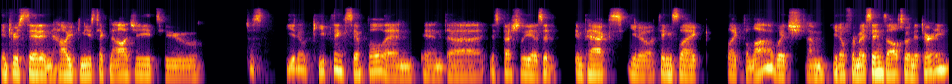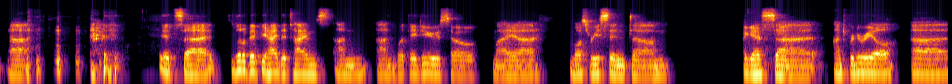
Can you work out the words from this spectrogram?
interested in how you can use technology to just you know keep things simple and and uh, especially as it impacts you know things like like the law which i'm you know for my sins also an attorney. Uh, it's uh, a little bit behind the times on on what they do. So my uh, most recent um, i guess uh, entrepreneurial uh,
